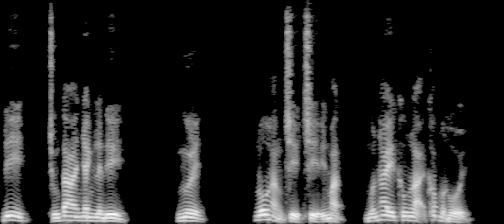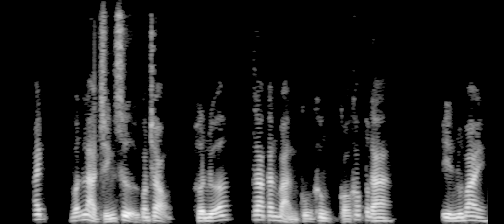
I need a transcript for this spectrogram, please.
Đi, chúng ta nhanh lên đi. Ngươi. Nô hàng chỉ chỉ in mặt, muốn hay không lại khóc một hồi. Ách, vẫn là chính sự quan trọng, hơn nữa, ta căn bản cũng không có khóc ta. In núi bay,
